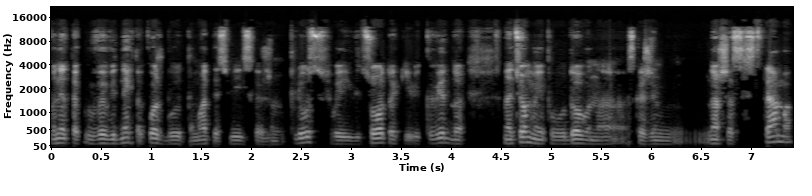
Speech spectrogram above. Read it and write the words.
вони так ви від них також будете мати свій, скажімо, плюс, свій відсоток, і відповідно на цьому і побудована, скажімо, наша система.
